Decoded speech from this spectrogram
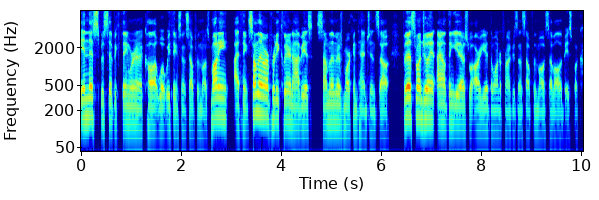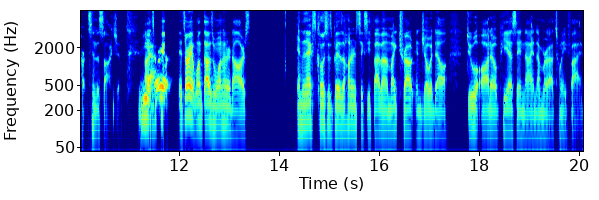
in this specific thing, we're going to call it what we think is going to sell for the most money. I think some of them are pretty clear and obvious. Some of them there's more contention. So for this one, Julian, I don't think either of us will argue that the Wander Franco is going to sell for the most of all the baseball cards in this auction. Yeah, uh, it's, already, it's already at one thousand one hundred dollars, and the next closest bid is one hundred sixty-five on Mike Trout and Jo Adell. Dual auto PSA 9 number 25.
